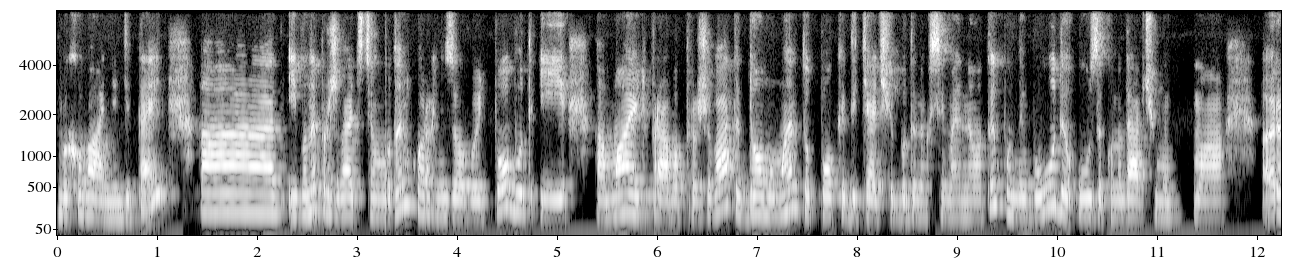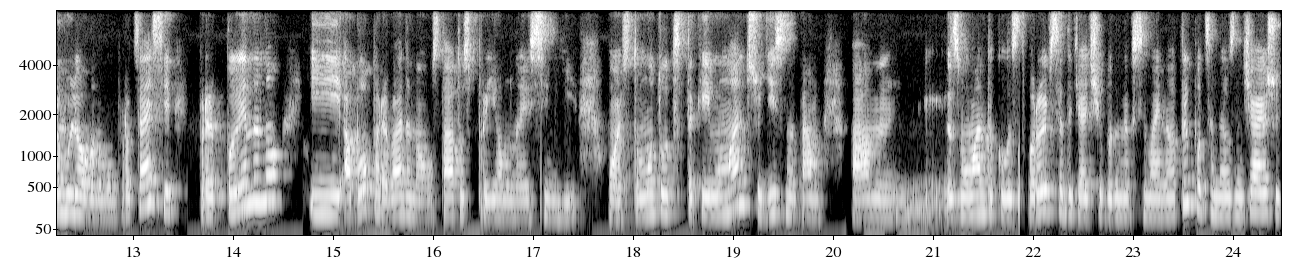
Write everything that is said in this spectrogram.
виховання дітей, а, і вони проживають в цьому будинку, організовують побут і мають право проживати до моменту, поки дитячий будинок сімейного типу не буде у законодавчому регульованому процесі припинено і або переведено у статус прийомної сім'ї. Ось тому тут такий момент, що дійсно там а, з моменту, коли створився дитячий будинок сімейного типу, це не означає, що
